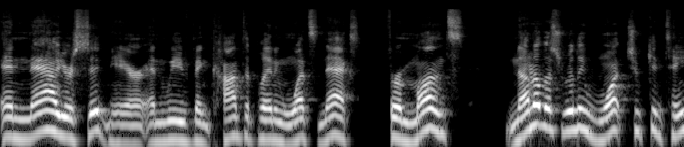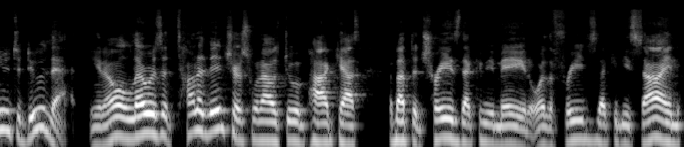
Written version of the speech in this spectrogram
And now you're sitting here and we've been contemplating what's next for months none of us really want to continue to do that. You know, there was a ton of interest when I was doing podcasts about the trades that could be made or the frees that could be signed.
